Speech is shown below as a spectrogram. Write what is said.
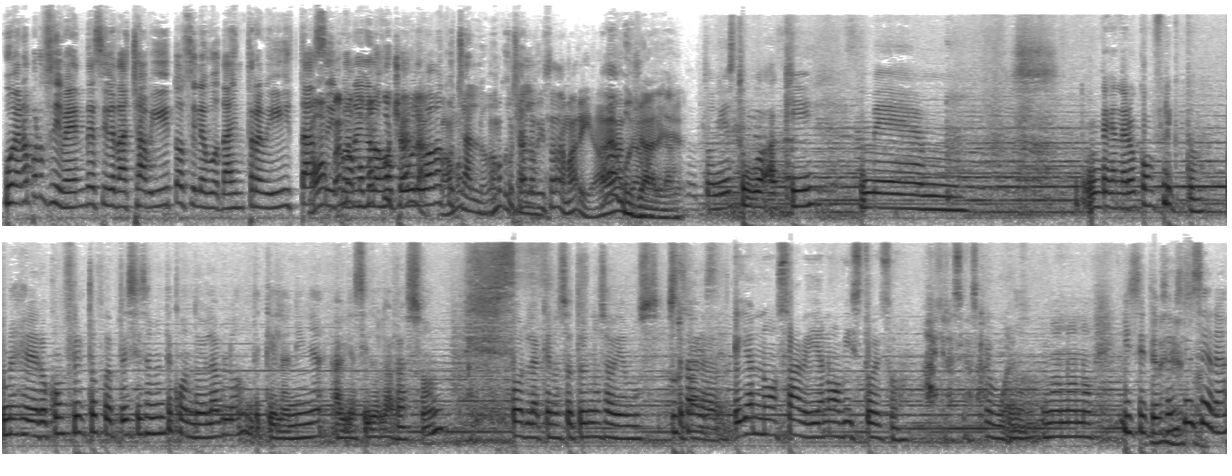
Bueno, pero si vende, si le da chavitos, si le da entrevistas, Vamos, si vamos, ponen vamos el a ojo escucharla. público, vamos a Vamos- escucharlo. Vamos a escuchar lo que dice Adamari. Vamos a Adelante, escucharla. Adamari. Tony estuvo aquí, me, ¿Te generó conflicto? Generó conflicto fue precisamente cuando él habló de que la niña había sido la razón por la que nosotros nos habíamos Tú separado. sabes, ella no sabe, ella no ha visto eso. Ay, gracias. Qué bueno. No, no, no. Y si te ¿Quién soy sincera,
